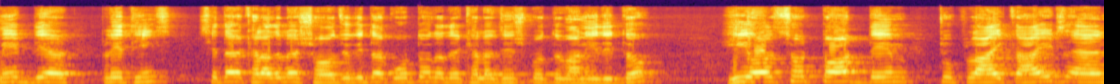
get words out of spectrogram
made their playthings সে তার খেলাধুলায় সহযোগিতা করতো তাদের খেলার জিনিসপত্র বানিয়ে দিত। He also taught them to fly kites and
